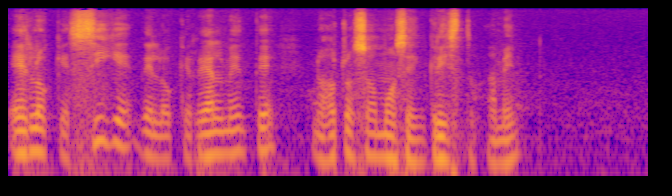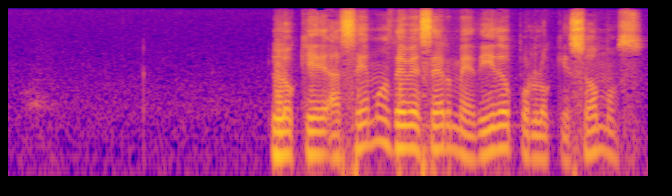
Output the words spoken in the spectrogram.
es lo que sigue de lo que realmente nosotros somos en Cristo. Amén. Lo que hacemos debe ser medido por lo que somos.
